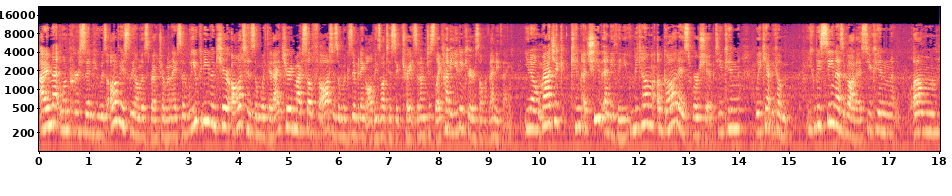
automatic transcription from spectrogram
I met one person who was obviously on the spectrum and they said, well, you could even cure autism with it. I cured myself of autism exhibiting all these autistic traits. And I'm just like, honey, you didn't cure yourself of anything. You know, magic can achieve anything. You can become a goddess worshipped. You can, well, you can't become, you can be seen as a goddess. You can, um,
